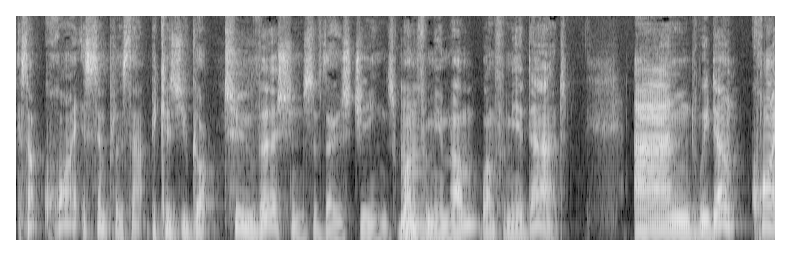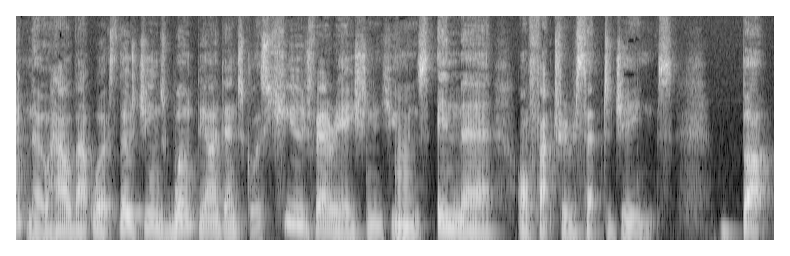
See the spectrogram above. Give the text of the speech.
it's not quite as simple as that because you've got two versions of those genes, one hmm. from your mum, one from your dad. And we don't quite know how that works. Those genes won't be identical. There's huge variation in hmm. humans in their olfactory receptor genes. But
